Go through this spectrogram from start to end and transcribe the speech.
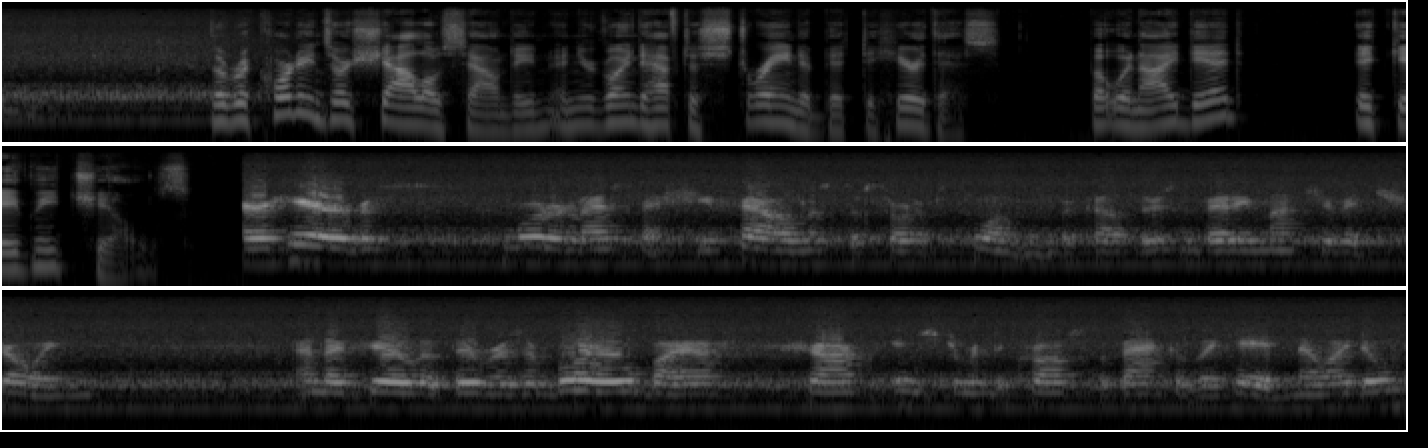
need. The recordings are shallow sounding, and you're going to have to strain a bit to hear this. But when I did, it gave me chills. Her hair was more or less as she fell, must have sort of swung because there isn't very much of it showing. And I feel that there was a blow by a sharp instrument across the back of the head. Now, I don't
